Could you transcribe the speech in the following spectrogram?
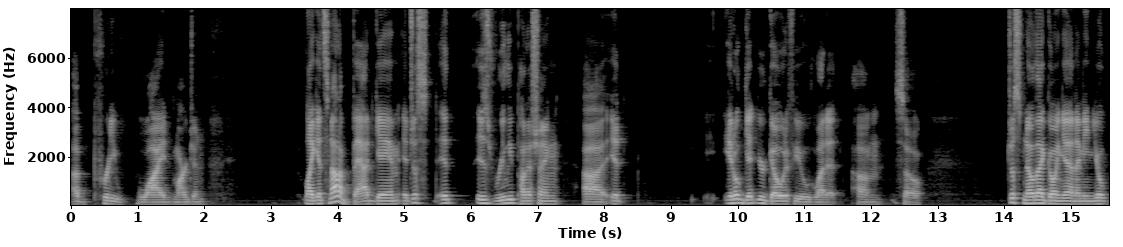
a pretty wide margin. Like it's not a bad game. It just it is really punishing. Uh, it it'll get your goat if you let it. Um, so just know that going in. I mean, you'll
